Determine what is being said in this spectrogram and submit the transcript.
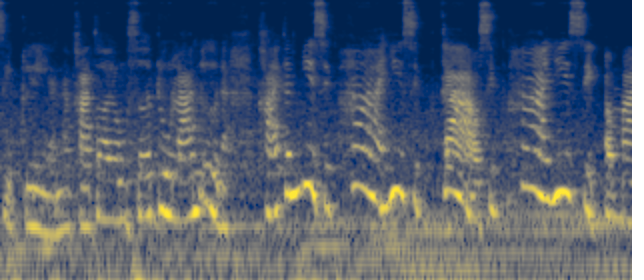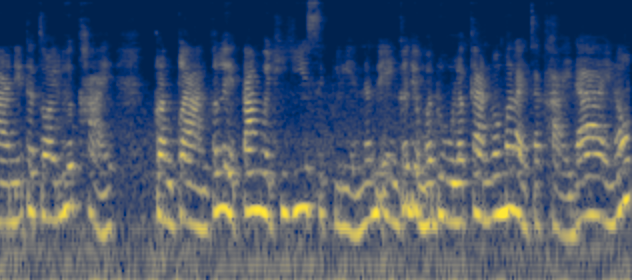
20 เหรียญนะคะ จอยลองเซิร์ชดูร้านอื่นนะขายกัน 25 29 15 20 ประมาณนี้ แต่จอยเลือกขายกลางๆ ก็เลยตั้งไว้ที่ 20 เหรียญนั่นเอง ก็เดี๋ยวมาดูแล้วกันว่าเมื่อไหร่จะขายได้เนาะ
